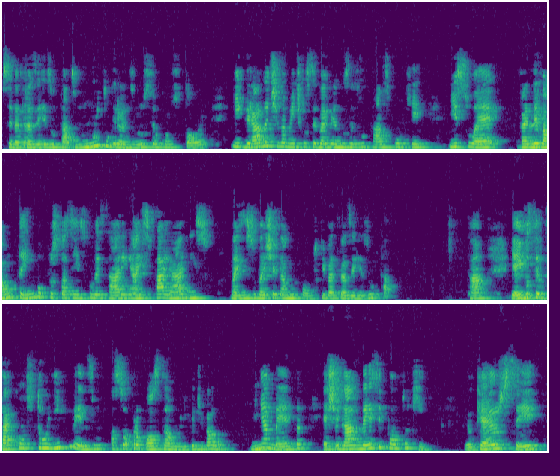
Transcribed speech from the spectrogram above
você vai trazer resultados muito grandes no seu consultório e gradativamente você vai vendo os resultados, porque isso é vai levar um tempo para os pacientes começarem a espalhar isso, mas isso vai chegar no ponto que vai trazer resultado. Tá? E aí você vai construir mesmo a sua proposta única de valor. Minha meta é chegar nesse ponto aqui. Eu quero ser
